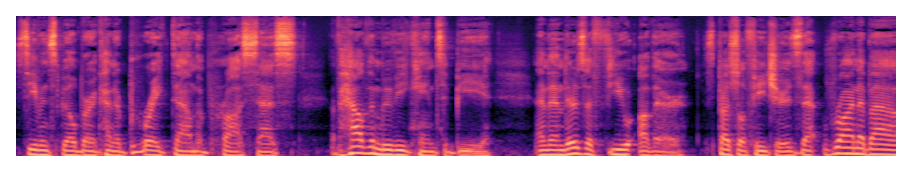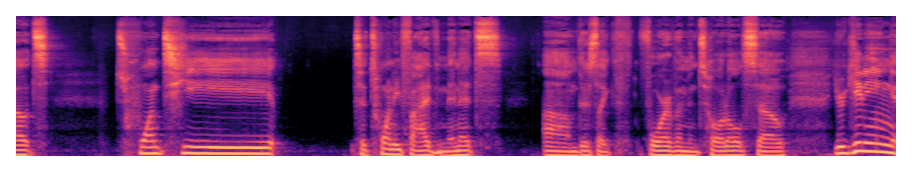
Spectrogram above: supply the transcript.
Steven Spielberg kind of break down the process of how the movie came to be. And then there's a few other special features that run about 20 to 25 minutes. Um, there's like four of them in total. So you're getting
